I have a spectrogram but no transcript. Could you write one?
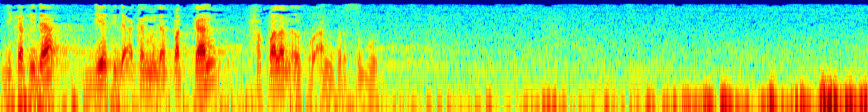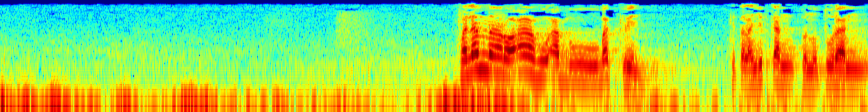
Jika tidak, dia tidak akan mendapatkan hafalan Al-Quran tersebut. Falamma ra'ahu Abu Bakrin. Kita lanjutkan penuturan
